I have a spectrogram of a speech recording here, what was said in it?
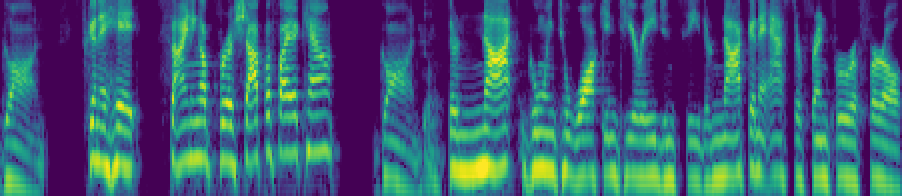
gone. It's going to hit signing up for a shopify account gone. They're not going to walk into your agency. They're not going to ask their friend for a referral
